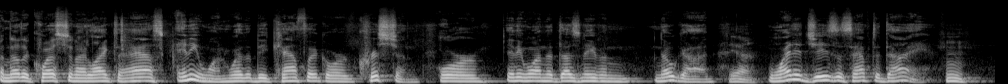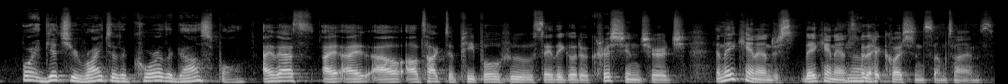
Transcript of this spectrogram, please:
Another question I like to ask anyone, whether it be Catholic or Christian or anyone that doesn't even know God, Yeah. why did Jesus have to die? Hmm. Boy, it gets you right to the core of the gospel. I've asked. I, I I'll, I'll talk to people who say they go to a Christian church, and they can't under, They can't answer No. that question sometimes.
